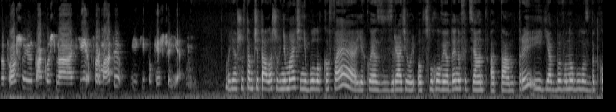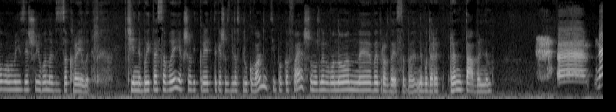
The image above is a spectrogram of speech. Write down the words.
запрошую також на ті формати, які поки що є. Ну, я щось там читала, що в Німеччині було кафе, яке зрячий обслуговує один офіціант, а там три, і якби воно було збитково, мені здається, що його навіть закрили. Чи не боїтеся ви, якщо відкриєте таке щось для спілкування, типу кафе, що можливо воно не виправдає себе, не буде рентабельним? Е, не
